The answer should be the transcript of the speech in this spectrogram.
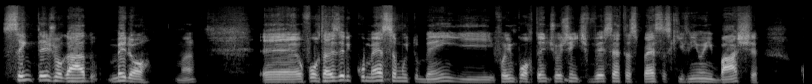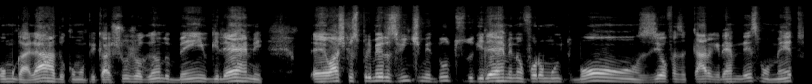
sem ter jogado melhor. Né? É, o Fortaleza ele começa muito bem e foi importante hoje a gente ver certas peças que vinham em baixa, como o Galhardo, como o Pikachu jogando bem, o Guilherme. É, eu acho que os primeiros 20 minutos do Guilherme não foram muito bons, e eu falei, cara, o Guilherme, nesse momento,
